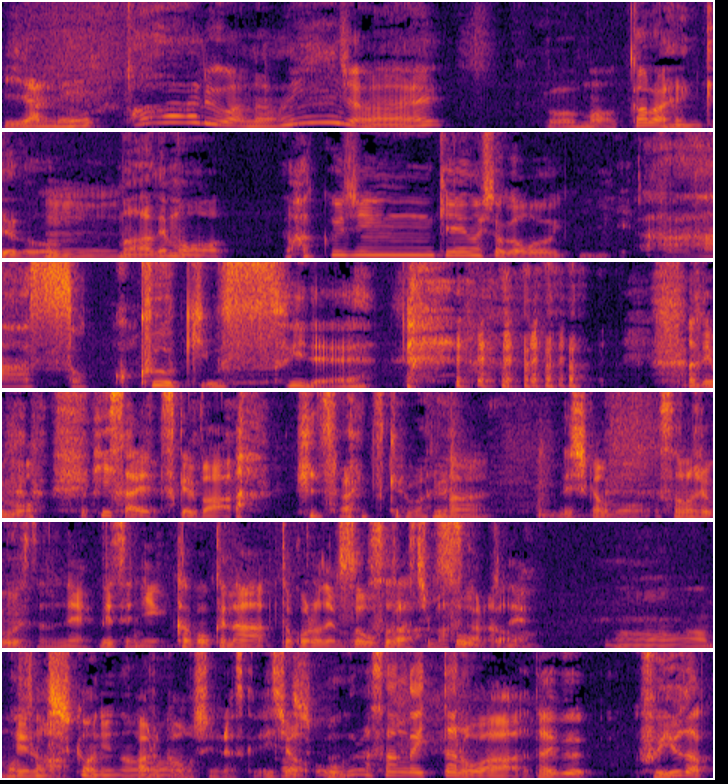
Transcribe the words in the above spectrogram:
いや、ネパールはないんじゃない？まあ、わからへんけど。うん。まあでも、白人系の人が多い。いやー、そこ空気薄いで。あ でも、火さえつけば、火さえつけばね。はい。で、しかも、その植物のね、別に過酷なところでも育ちますからね。ああ、まあ確かにな。あるかもしれないですけど。えじゃあ、小倉さんが行ったのは、だいぶ冬だっ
